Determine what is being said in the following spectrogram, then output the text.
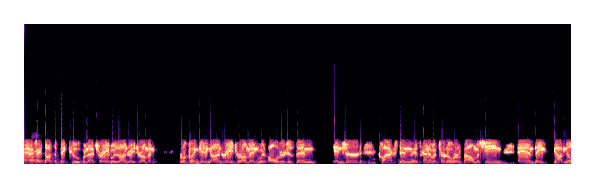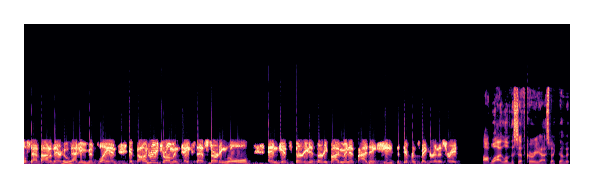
actually thought the big coup from that trade was Andre Drummond. Brooklyn getting Andre Drummond with Aldridge has been injured. Claxton is kind of a turnover and foul machine, and they got Millsap out of there, who hadn't even been playing. If Andre Drummond takes that starting role and gets 30 to 35 minutes, I think he's the difference maker in this trade. Uh, well, I love the Seth Curry aspect of it.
